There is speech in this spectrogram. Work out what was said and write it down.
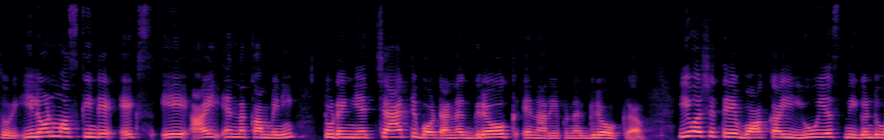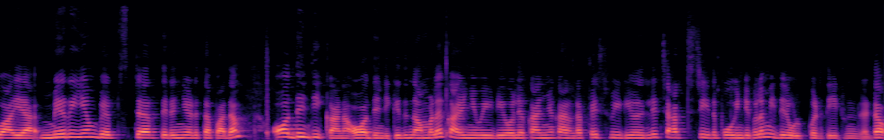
സോറി ഇലോൺ മസ്കിന്റെ എക്സ് എ ഐ എന്ന കമ്പനി തുടങ്ങിയ ചാറ്റ് ബോട്ടാണ് ഗ്രോക്ക് എന്നറിയപ്പെടുന്നത്. ഗ്രോക്ക് ഈ വർഷത്തെ വാക്കായി യു എസ് നിഘണ്ടുവായ മെറിയം വെബ്സ്റ്റർ തിരഞ്ഞെടുത്ത പദം ഓതന്റിക് ആണ്. ഓതന്റിക് ഇത് നമ്മൾ കഴിഞ്ഞ വീഡിയോയിൽ കഴിഞ്ഞ കറണ്ട് അഫയേഴ്സ് വീഡിയോയിൽ ചർച്ച ചെയ്ത പോയിന്റുകളും ഇതിൽ ഉൾപ്പെടുത്തിയിട്ടുണ്ട് കേട്ടോ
